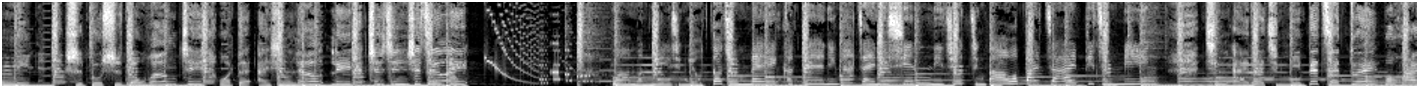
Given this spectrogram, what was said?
你是不是都忘记我的爱心料理，吃进谁嘴里？我们已经有多久没看电影？在你心里究竟把我排在第几名？亲爱的，请你别再对我怀疑，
